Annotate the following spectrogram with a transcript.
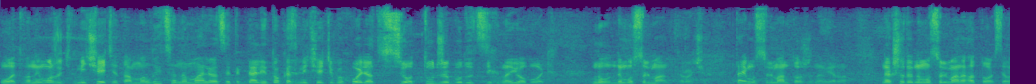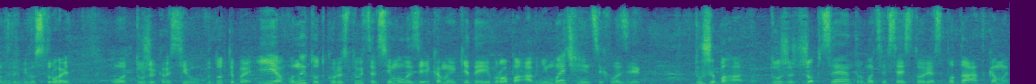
От, вони можуть в мечеті там молитися, намалюватися і так далі. І тільки з мечеті виходять, все, тут же будуть всіх найобувати. Ну, не мусульман, коротше. Та й мусульман теж, навірно. Ну, якщо ти не мусульман, готовся, вони тобі устроять. От, дуже красиво ведуть тебе. І вони тут користуються всіма лазейками, які дає Європа, а в Німеччині цих лазейок дуже багато. Дуже з джоб-центром, оця вся історія з податками.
